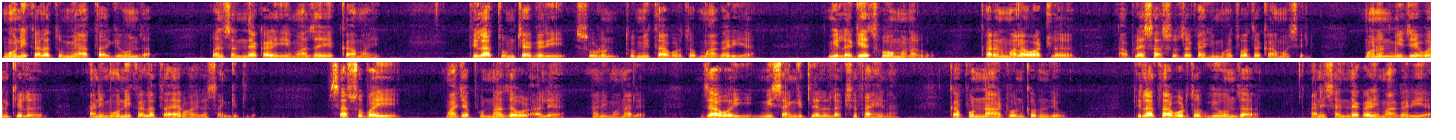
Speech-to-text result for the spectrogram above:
मोनिकाला तुम्ही आता घेऊन जा. पण संध्याकाळी माझं एक काम आहे. तिला तुमच्या घरी सोडून तुम्ही ताबडतोब माघारी या. मी लगेच हो म्हणालो. कारण मला वाटलं आपल्या सासूचं काही महत्त्वाचं काम असेल. म्हणून मी जेवण केलं आणि मोनिकाला तयार व्हायला सांगितलं. सासूबाई माझ्या पुन्हा जवळ आल्या आणि म्हणाल्या जावई मी सांगितलेलं लक्षात आहे ना? का पुन्हा आठवण करून देऊ? तिला ताबडतोब घेऊन जा आणि संध्याकाळी माघारी या.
